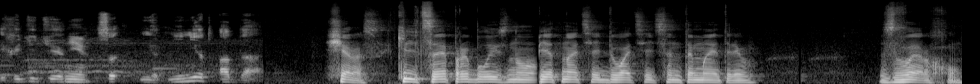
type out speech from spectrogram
и хотите... Не. со- Нет, не нет, а да. Ще раз, кільце приблизно 15-20 см зверху.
